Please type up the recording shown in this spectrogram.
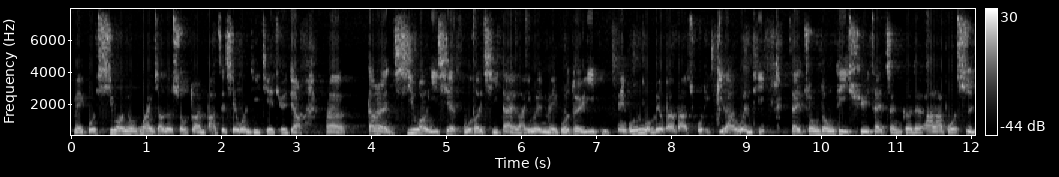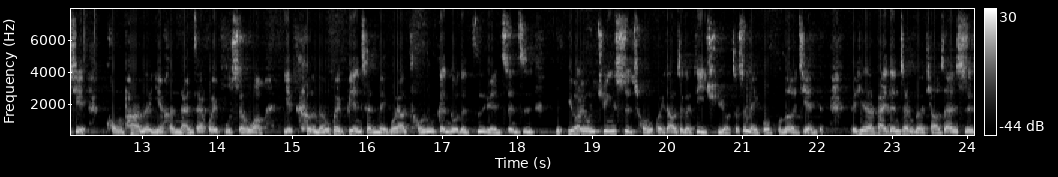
美国希望用外交的手段把这些问题解决掉。那当然希望一切符合期待了，因为美国对于美国如果没有办法处理伊朗问题，在中东地区，在整个的阿拉伯世界，恐怕呢也很难再恢复声望，也可能会变成美国要投入更多的资源，甚至又要用军事重回到这个地区哦，这是美国不乐见的。所以现在拜登政府的挑战是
